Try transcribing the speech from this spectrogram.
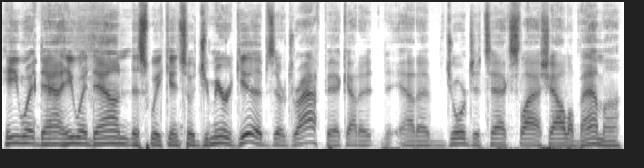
he went down. He went down this weekend. So Jahmyr Gibbs, their draft pick out of out of Georgia Tech slash Alabama,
